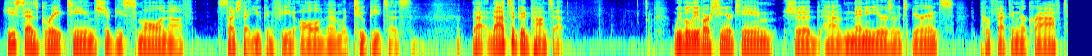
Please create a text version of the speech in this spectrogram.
He says great teams should be small enough such that you can feed all of them with two pizzas. That that's a good concept. We believe our senior team should have many years of experience perfecting their craft.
